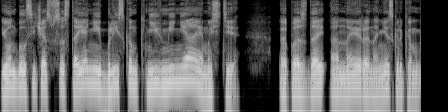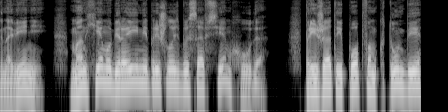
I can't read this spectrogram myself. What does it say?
и он был сейчас в состоянии близком к невменяемости. Опоздай Анейра на несколько мгновений, Манхему Бераиме пришлось бы совсем худо. Прижатый Попфом к тумбе,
